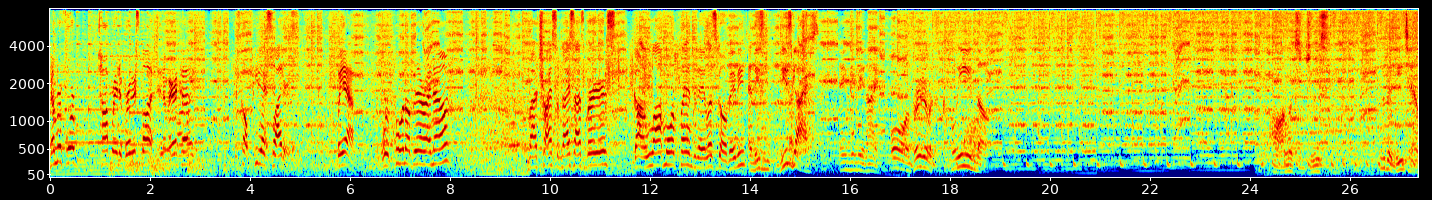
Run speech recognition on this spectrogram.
Number four. top rated burger spot in America. It's called PDX Sliders. But yeah, we're pulling up there right now. About to try some nice ass burgers. Got a lot more planned today. Let's go, baby. And these these guys ain't give me an eye. Oh, burger looks clean though. Looks juicy. Look at the detail.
